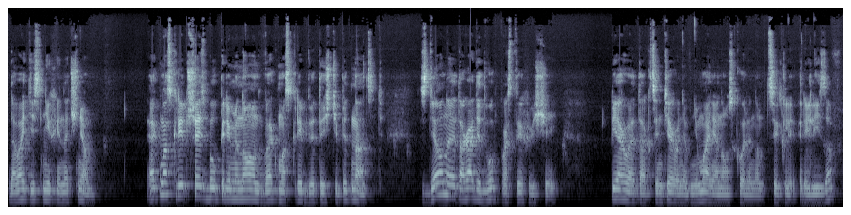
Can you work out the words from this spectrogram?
Давайте с них и начнем. ECMAScript 6 был переименован в ECMAScript 2015. Сделано это ради двух простых вещей. Первое – это акцентирование внимания на ускоренном цикле релизов –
